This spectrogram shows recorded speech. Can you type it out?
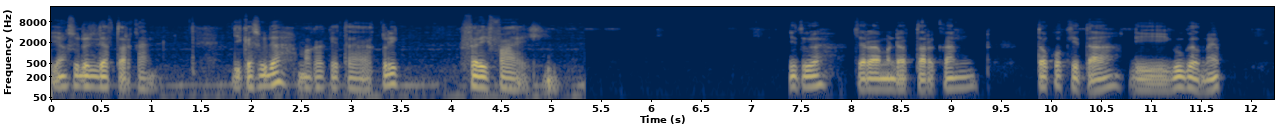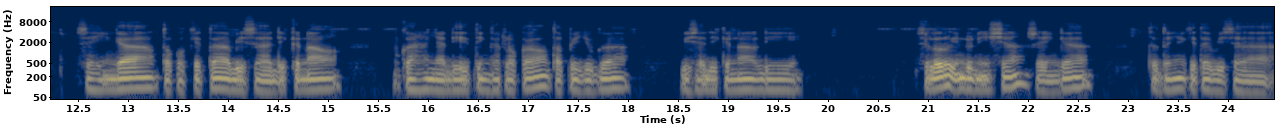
yang sudah didaftarkan. Jika sudah, maka kita klik verify. Itulah cara mendaftarkan toko kita di Google Map sehingga toko kita bisa dikenal bukan hanya di tingkat lokal tapi juga bisa dikenal di seluruh Indonesia sehingga tentunya kita bisa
